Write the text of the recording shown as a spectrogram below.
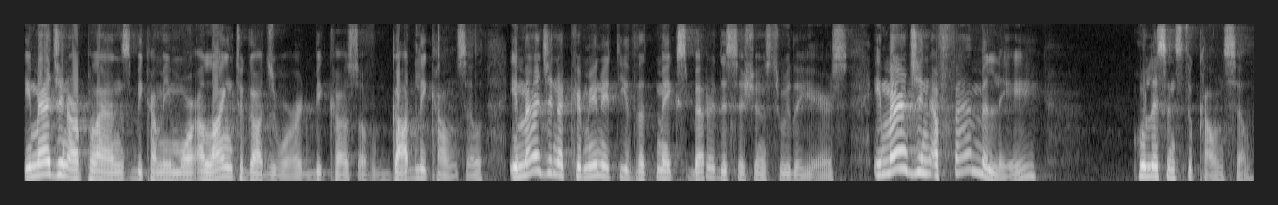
Imagine our plans becoming more aligned to God's word because of godly counsel. Imagine a community that makes better decisions through the years. Imagine a family who listens to counsel.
